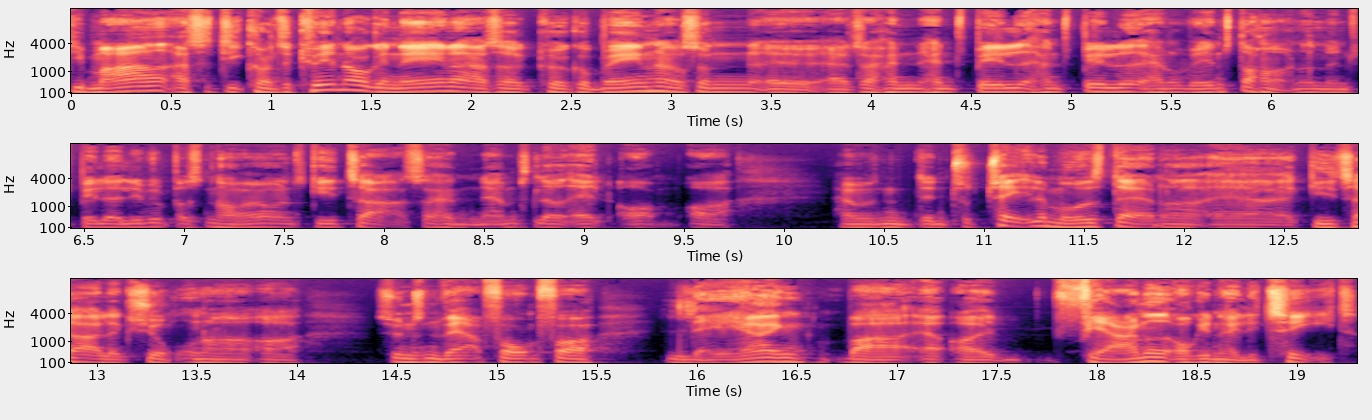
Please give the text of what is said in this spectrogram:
de meget, altså, de konsekvente originaler, altså, Kurt Cobain har sådan, øh, altså, han, han spillede, han spillede, han var venstrehåndet, men spillede alligevel på sådan højrehånds guitar, så han nærmest lavede alt om, og han var den, den totale modstander af guitarlektioner, og synes, en hver form for læring var og fjernede originalitet.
